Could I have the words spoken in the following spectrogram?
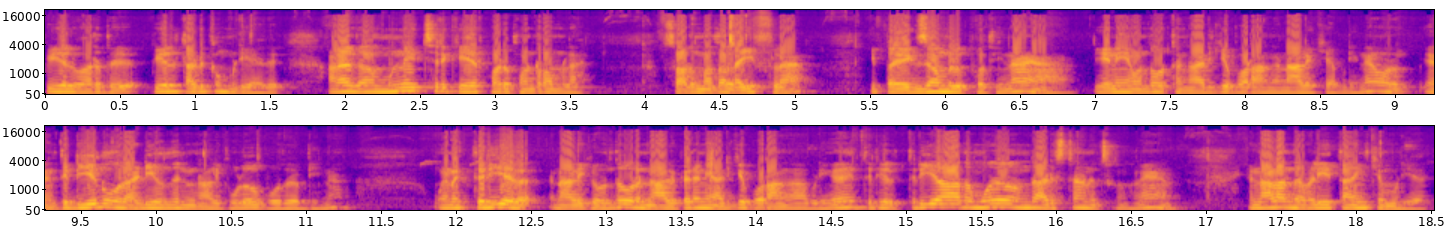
புயல் வருது. புயல் தடுக்க முடியாது. ஆனால் முன்னெச்சரிக்கை ஏற்பாடு பண்ணுறோம்ல ஸோ அது மாதிரி தான் லைஃப்பில் இப்போ எக்ஸாம்பிளுக்கு பார்த்தீங்கன்னா என்னைய வந்து ஒருத்தங்க அடிக்க போகிறாங்க நாளைக்கு அப்படின்னா ஒரு எனக்கு திடீர்னு ஒரு அடி வந்து நாளைக்கு உழுவ போகுது அப்படின்னா எனக்கு தெரியல. நாளைக்கு வந்து ஒரு நாலு பேரை நீ அடிக்க போகிறாங்க அப்படிங்கிறது தெரியல. தெரியாத போது வந்து அடிச்சிட்டான்னு வச்சுக்கோங்களேன் என்னால் அந்த வழியை தாங்கிக்க முடியாது.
